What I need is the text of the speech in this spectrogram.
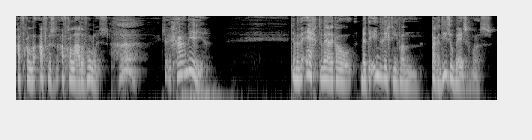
afgela- afge- afgeladen vol is? Huh? Ik zei, garandeer je. Toen hebben we echt, terwijl ik al met de inrichting van Paradiso bezig was,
